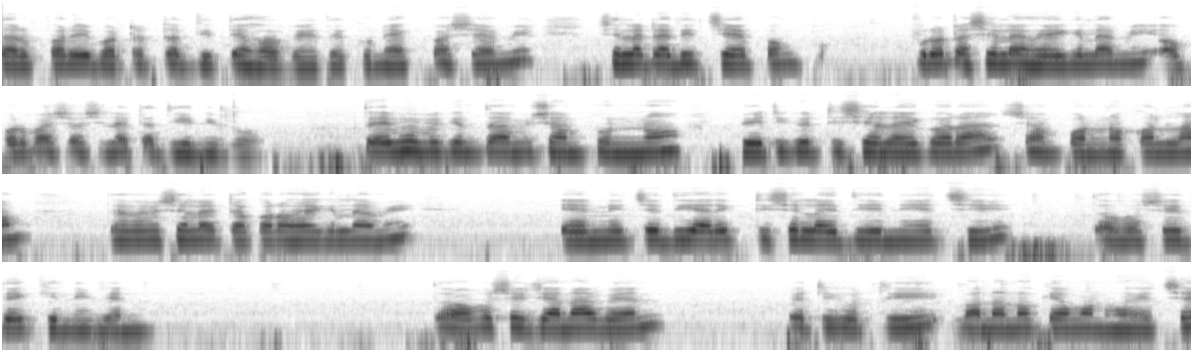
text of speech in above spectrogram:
তারপরে বর্ডারটা দিতে হবে। দেখুন, এক পাশে আমি সেলাইটা দিচ্ছি এবং পুরোটা সেলাই হয়ে গেলে আমি অপর পাশেও সেলাইটা দিয়ে নিব। তো এভাবে কিন্তু আমি সম্পূর্ণ পেটিকুটি সেলাই করা সম্পন্ন করলাম। তো এভাবে সেলাইটা করা হয়ে গেলে আমি এর নিচে দিয়ে আরেকটি সেলাই দিয়ে নিয়েছি। তো অবশ্যই দেখে নেবেন। তো অবশ্যই জানাবেন পেটিকুটি বানানো কেমন হয়েছে।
